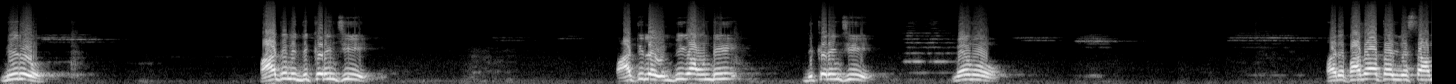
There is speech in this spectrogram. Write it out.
మీరు పార్టీని ధిక్కరించి పార్టీలో ఎంపీగా ఉండి ధిక్కరించి మేము వారి పాదయాత్రలు చేస్తాం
